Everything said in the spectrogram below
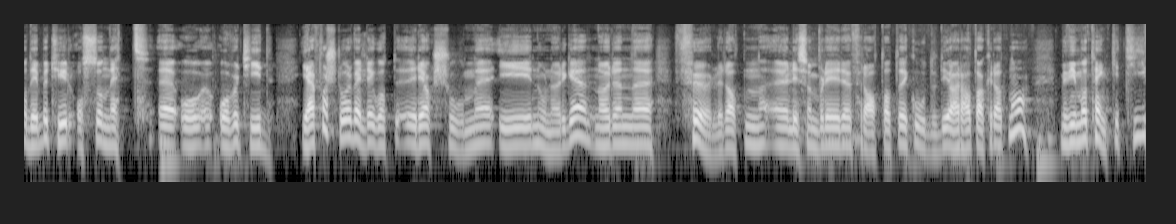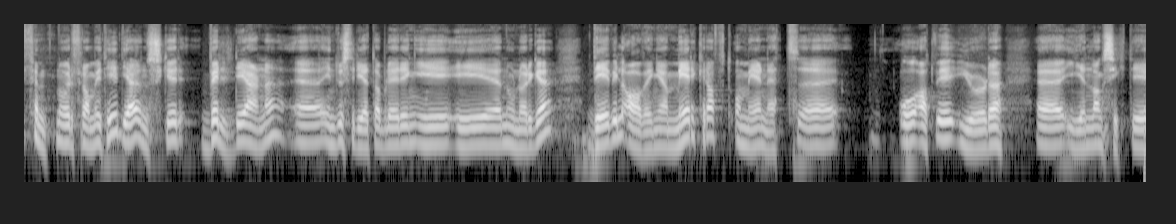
Og det betyr også nett eh, over tid. Jeg forstår veldig godt reaksjonene i Nord-Norge når en eh, føler at en eh, liksom blir fratatt det gode de har hatt akkurat nå. Men vi må tenke 10-15 år fram i tid. Jeg ønsker veldig gjerne eh, industrietablering i, i Nord-Norge. Det vil avhenge av mer kraft og mer nett. Eh, og at vi gjør det eh, i en langsiktig,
